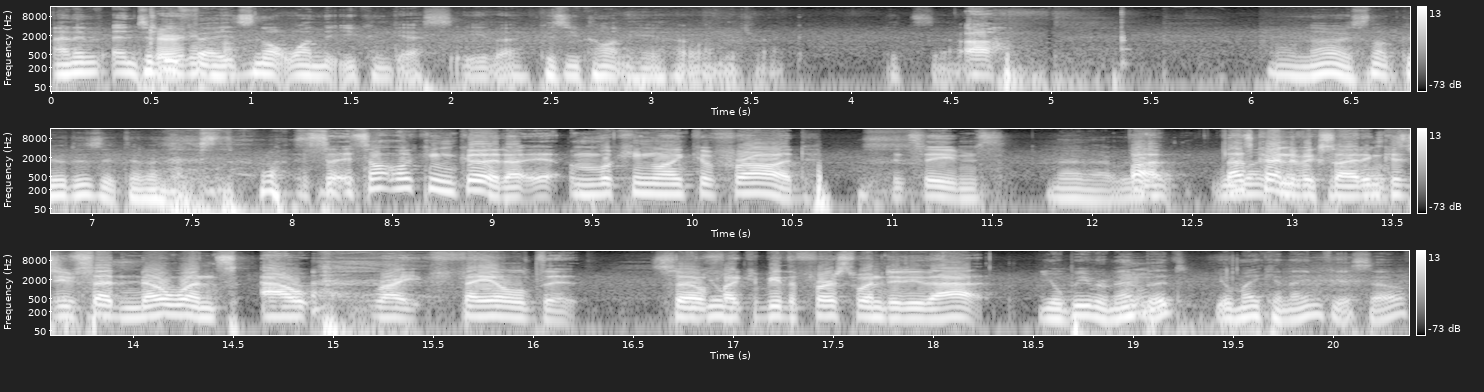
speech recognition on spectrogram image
And, in, and to Dirty be fair, Mind. it's not one that you can guess either because you can't hear her on the track. It's, uh, Ah, oh no, it's not good, is it, Dylan? It's not- it's, it's not looking good. I, I'm looking like a fraud, it seems. No, no. we But that's kind of exciting because you've said no one's outright failed it. So if You'll- I could be the first one to do that, You'll be remembered. You'll make a name for yourself.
